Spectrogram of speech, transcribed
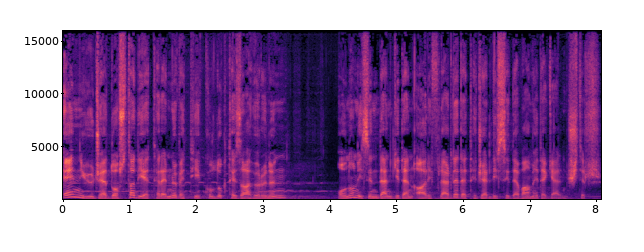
en yüce dosta diye terennüp ettiği kulluk tezahürünün, onun izinden giden ariflerde de tecellisi devam ede gelmiştir.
